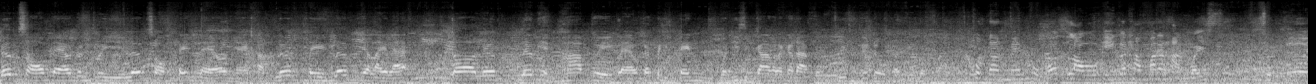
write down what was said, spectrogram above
เริ่มซ้อมแล้วดนตรี เริ่มซ้อมเต้นแล้วอย่างเงี้ยครับเริ่มเพลงเริ่มมีอะไรแล้ว ก็เริ่มเริ่มเห็นภาพตัวเองแล้ว ก็ตื่นเต้นวันที่ 19กรกฎาคมที่ทันเดโดกันที่ลงมา กดดันไหมผมว่าเราเองก็ทำมาตรฐานไว้สุดเลย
